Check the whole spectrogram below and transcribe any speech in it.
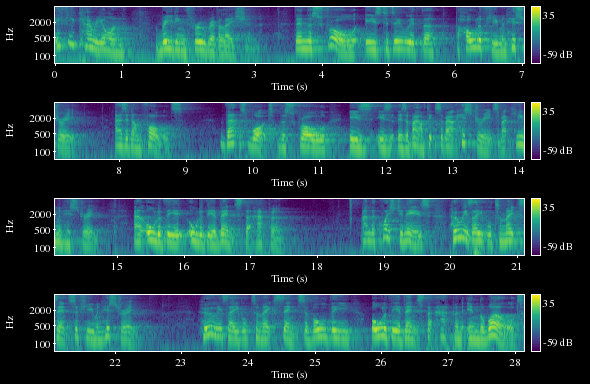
if you carry on reading through Revelation, then the scroll is to do with the, the whole of human history as it unfolds. That's what the scroll is, is, is about. It's about history, it's about human history, and all of, the, all of the events that happen. And the question is who is able to make sense of human history? who is able to make sense of all, the, all of the events that happen in the world?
